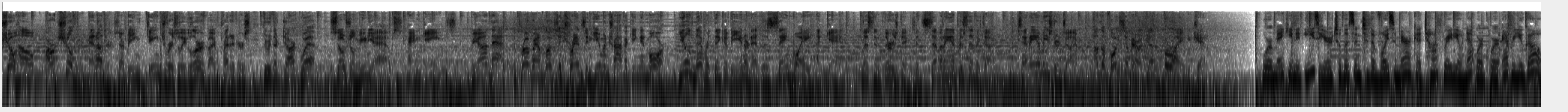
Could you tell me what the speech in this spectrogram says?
show how our children and others are being dangerously lured by predators through the dark web, social media apps, and games. Beyond that, the program looks at trends in human trafficking and more. You'll never think of the internet the same way again. Listen Thursdays at 7 a.m. Pacific Time, 10 a.m. Eastern Time on the Voice America Variety Channel. We're making it easier to listen to the Voice America Talk Radio Network wherever you go.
